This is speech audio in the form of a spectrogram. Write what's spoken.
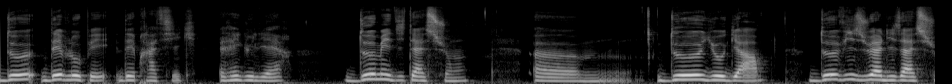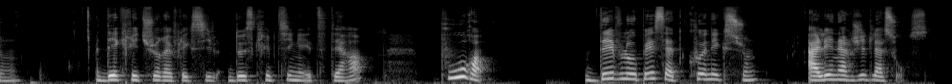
de développer des pratiques régulières de méditation, euh, de yoga, de visualisation, d'écriture réflexive, de scripting, etc. pour développer cette connexion à l'énergie de la source.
